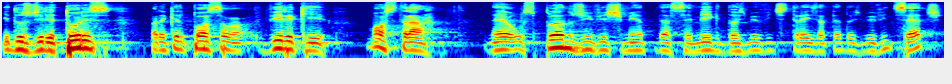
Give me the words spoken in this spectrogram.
e dos diretores para que ele possa vir aqui mostrar né, os planos de investimento da CEMIG 2023 até 2027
